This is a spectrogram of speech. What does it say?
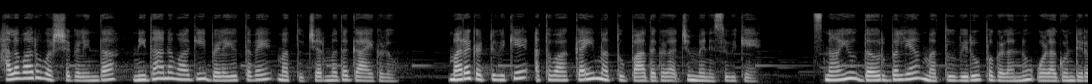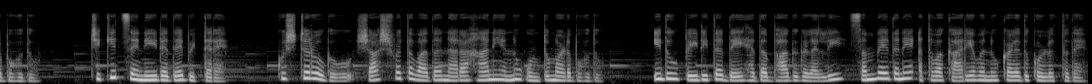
ಹಲವಾರು ವರ್ಷಗಳಿಂದ ನಿಧಾನವಾಗಿ ಬೆಳೆಯುತ್ತವೆ ಮತ್ತು ಚರ್ಮದ ಗಾಯಗಳು, ಮರಗಟ್ಟುವಿಕೆ ಅಥವಾ ಕೈ ಮತ್ತು ಪಾದಗಳ ಜುಮ್ಮೆನಿಸುವಿಕೆ. ಸ್ನಾಯು ದೌರ್ಬಲ್ಯ ಮತ್ತು ವಿರೂಪಗಳನ್ನು ಒಳಗೊಂಡಿರಬಹುದು. ಚಿಕಿತ್ಸೆ ನೀಡದೆ ಬಿಟ್ಟರೆ ಕುಷ್ಠರೋಗವು ಶಾಶ್ವತವಾದ ನರಹಾನಿಯನ್ನು ಉಂಟುಮಾಡಬಹುದು. ಇದು ಪೀಡಿತ ದೇಹದ ಭಾಗಗಳಲ್ಲಿ ಸಂವೇದನೆ ಅಥವಾ ಕಾರ್ಯವನ್ನು ಕಳೆದುಕೊಳ್ಳುತ್ತದೆ.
